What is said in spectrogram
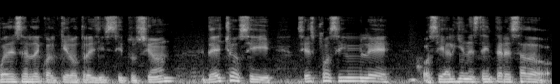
puede ser de cualquier otra institución. De hecho, si, si es posible o si alguien está interesado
